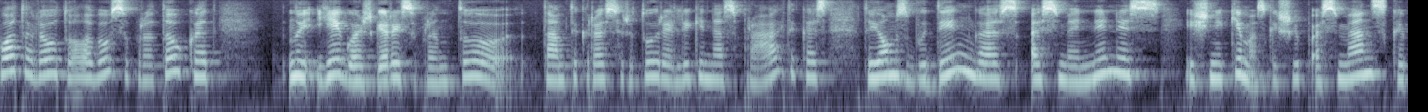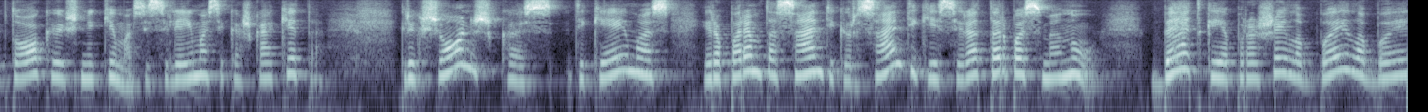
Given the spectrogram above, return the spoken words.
kuo toliau, tuo labiau supratau, kad nu, jeigu aš gerai suprantu tam tikras rytų religinės praktikas, tai joms būdingas asmeninis išnykimas, kažkaip asmens kaip tokio išnykimas, įsileimas į kažką kitą. Krikščioniškas tikėjimas yra paremtas santykiu ir santykiais yra tarp asmenų. Bet kai aprašai labai labai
